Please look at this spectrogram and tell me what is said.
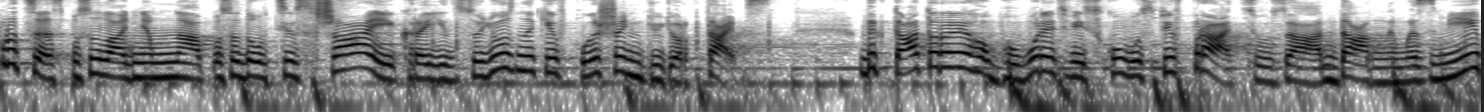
Про це з посиланням на посадовців США і країн-союзників пише Нью-Йорк Таймс. Диктатори обговорять військову співпрацю. За даними змі,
